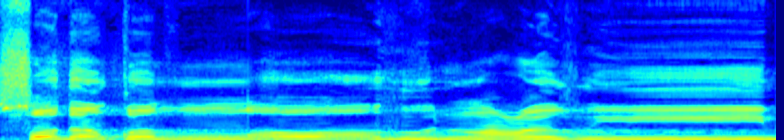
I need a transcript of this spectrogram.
صدق اللہ العظیم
